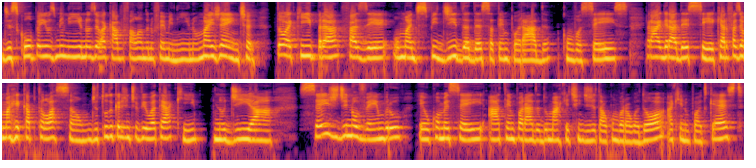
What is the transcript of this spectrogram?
desculpem os meninos, eu acabo falando no feminino. Mas, gente, estou aqui para fazer uma despedida dessa temporada com vocês, para agradecer. Quero fazer uma recapitulação de tudo que a gente viu até aqui no dia 6 de novembro eu comecei a temporada do Marketing Digital com Borogodó aqui no podcast.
